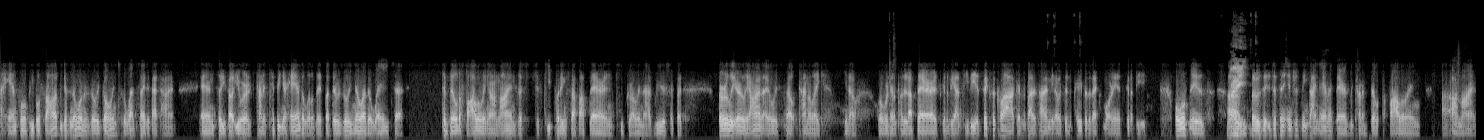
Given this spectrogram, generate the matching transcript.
a handful of people saw it because no one was really going to the website at that time and so you felt you were kind of tipping your hand a little bit but there was really no other way to to build a following online just just keep putting stuff up there and keep growing that readership but early, early on, I always felt kind of like, you know, well, we're going to put it up there. It's going to be on TV at six o'clock, and by the time you know it's in the paper the next morning, it's going to be old news. Um, right. Um, so it was just an interesting dynamic there as we kind of built a following uh, online.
